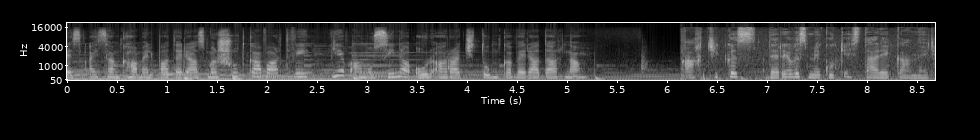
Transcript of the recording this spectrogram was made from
պես այս անգամ էլ պատերազմը շուտ կավարտվի եւ ամուսինը օր առաջ տուն կվերադառնա աղջիկս դեռևս 1.5 տարեկան էր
